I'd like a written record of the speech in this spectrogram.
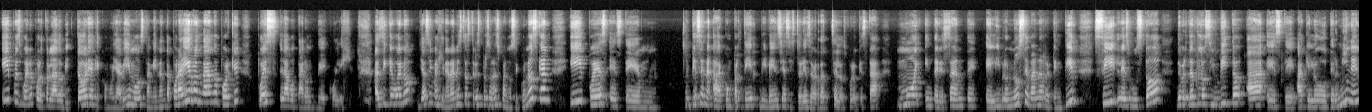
Y pues bueno, por otro lado, Victoria, que como ya vimos, también anda por ahí rondando porque pues la votaron del colegio. Así que bueno, ya se imaginarán estas tres personas cuando se conozcan y pues este empiecen a compartir vivencias, historias, de verdad, se los juro que está muy interesante el libro, no se van a arrepentir. Si les gustó, de verdad los invito a, este, a que lo terminen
